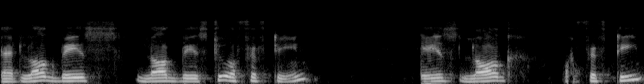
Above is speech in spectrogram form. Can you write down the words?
that log base log base 2 of 15 is log of 15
